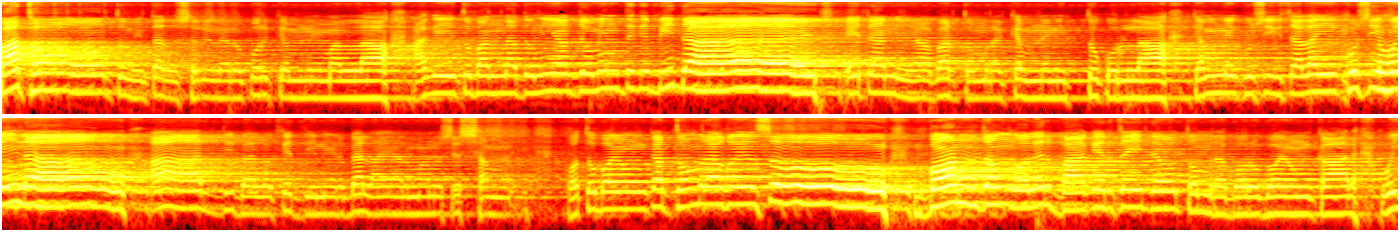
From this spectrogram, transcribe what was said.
পাথর তুমি তার শরীরের ওপর কেমনি মারলা? আগেই তো বান্দা দুনিয়ার জমিন থেকে বিদায়। এটা নিয়ে আবার তোমরা কেমনে নৃত্য করলা? কেমনে খুশি চালাই খুশি হইলাও আর দিবালোকে দিনের বেলায় আর মানুষের সামনে কত ভয়ঙ্কর তোমরা হয়েছ। বন জঙ্গলের বাঘের চাইতেও তোমরা বড় ভয়ঙ্কর। ওই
